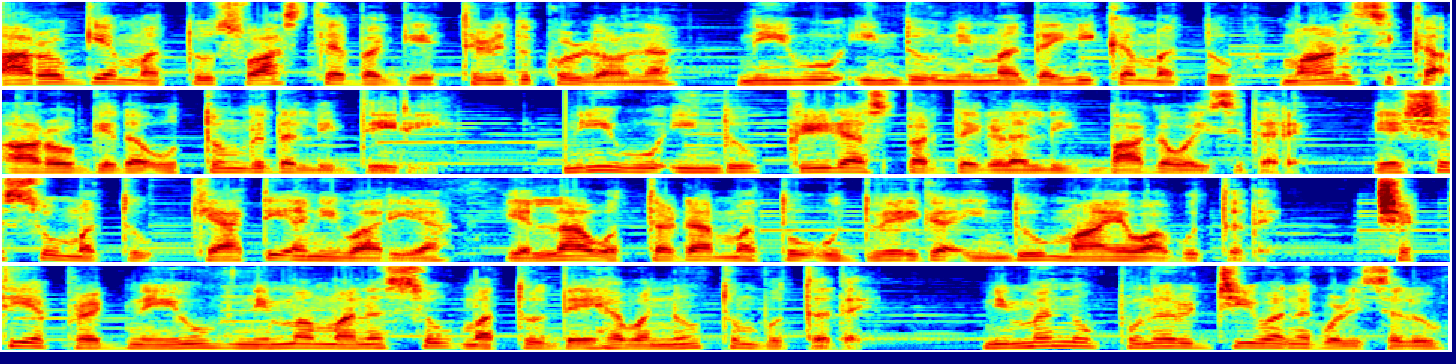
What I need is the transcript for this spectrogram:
ಆರೋಗ್ಯ ಮತ್ತು ಸ್ವಾಸ್ಥ್ಯ ಬಗ್ಗೆ ತಿಳಿದುಕೊಳ್ಳೋಣ. ನೀವು ಇಂದು ನಿಮ್ಮ ದೈಹಿಕ ಮತ್ತು ಮಾನಸಿಕ ಆರೋಗ್ಯದ ಉತ್ತುಂಗದಲ್ಲಿದ್ದೀರಿ. ನೀವು ಇಂದು ಕ್ರೀಡಾ ಸ್ಪರ್ಧೆಗಳಲ್ಲಿ ಭಾಗವಹಿಸಿದರೆ. ಯಶಸ್ಸು ಮತ್ತು ಖ್ಯಾತಿ ಅನಿವಾರ್ಯ, ಎಲ್ಲಾ ಒತ್ತಡ ಮತ್ತು ಉದ್ವೇಗ ಇಂದು ಮಾಯವಾಗುತ್ತದೆ. ಶಕ್ತಿಯ ಪ್ರಜ್ಞೆಯು ನಿಮ್ಮ ಮನಸ್ಸು ಮತ್ತು ದೇಹವನ್ನು ತುಂಬುತ್ತದೆ. ನಿಮ್ಮನ್ನು ಪುನರುಜ್ಜೀವನಗೊಳಿಸಲು,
